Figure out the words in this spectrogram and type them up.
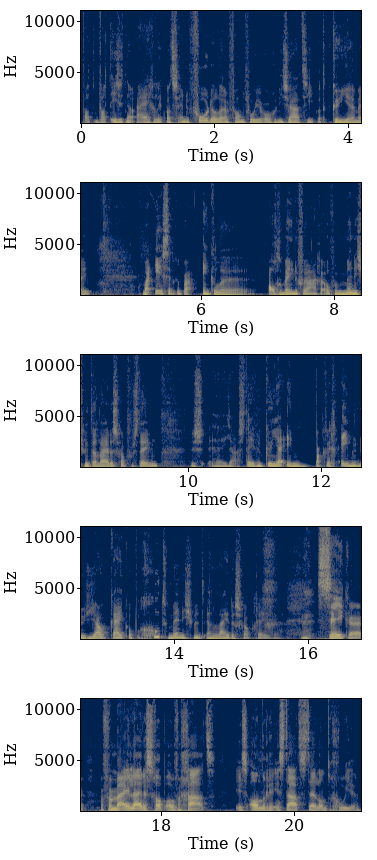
wat, wat is het nou eigenlijk? Wat zijn de voordelen ervan voor je organisatie? Wat kun je ermee? Maar eerst heb ik een paar enkele algemene vragen over management en leiderschap voor Steven. Dus uh, ja, Steven, kun jij in pakweg één minuut jouw kijk op goed management en leiderschap geven? Zeker. Waar voor mij leiderschap over gaat, is anderen in staat te stellen om te groeien.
